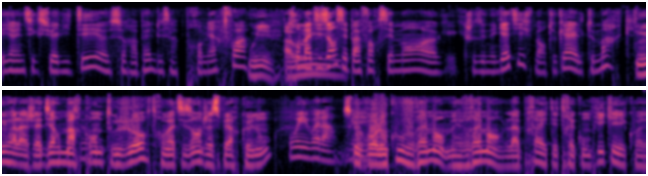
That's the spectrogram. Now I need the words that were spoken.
ayant une sexualité euh, se rappelle de sa première fois. Oui. Ah oui, Traumatisant, oui, c'est pas forcément euh, quelque chose de négatif, mais en tout cas, elle te marque. Oui, voilà, j'allais dire marquante toujours, traumatisante, j'espère que non. Oui, voilà. Parce mais- que pour le coup, vraiment, mais vraiment, l'après a été très compliqué, quoi.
